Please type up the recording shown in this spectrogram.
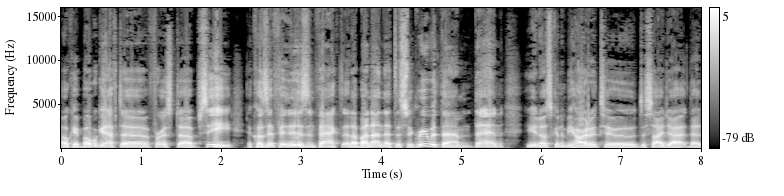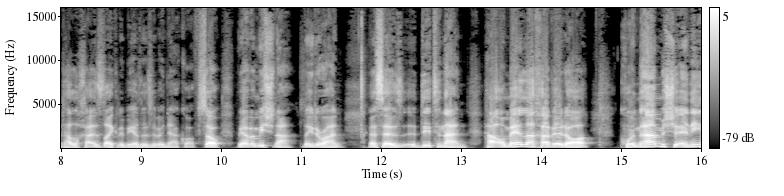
Okay, but we're gonna have to first uh, see because if it is in fact rabbanan that disagree with them, then you know it's going to be harder to decide that halacha is likely to be Eliezer ben Yaakov. So we have a mishnah later on that says ditnan lachavero kunam she'eni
